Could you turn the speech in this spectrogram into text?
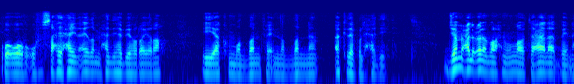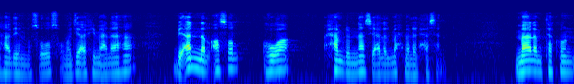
وفي الصحيحين أيضا من حديث أبي هريرة إياكم والظن فإن الظن أكذب الحديث. جمع العلماء رحمه الله تعالى بين هذه النصوص وما جاء في معناها بأن الأصل هو حمل الناس على المحمل الحسن. ما لم تكن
